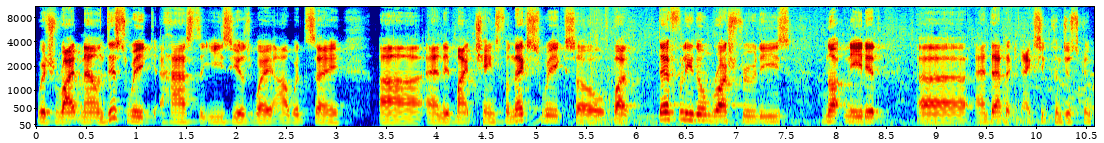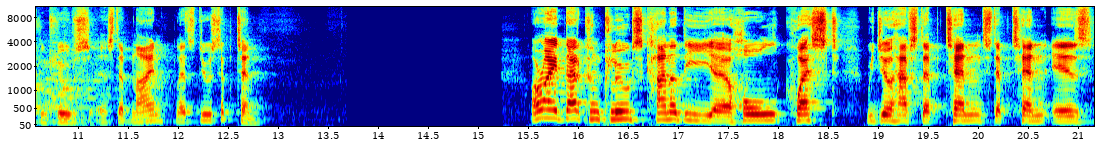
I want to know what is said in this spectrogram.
which right now in this week has the easiest way, I would say, uh, and it might change for next week, so, but definitely don't rush through these, not needed, uh, and that actually can just conclude uh, step 9. Let's do step 10. Alright, that concludes kind of the uh, whole quest we do have step 10. Step 10 is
